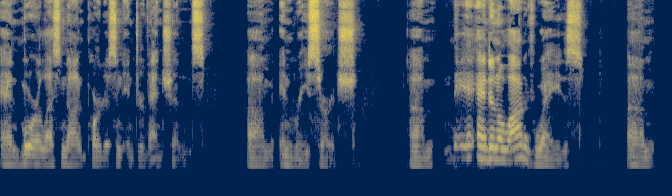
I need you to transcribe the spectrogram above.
and more or less nonpartisan interventions um, in research. Um, and in a lot of ways, um,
